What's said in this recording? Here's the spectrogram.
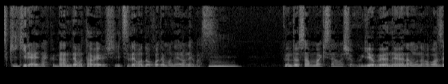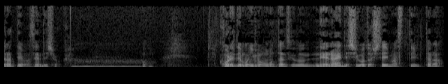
好き嫌いなく何でも食べるし、いつでもどこでも寝られます。うん。軍藤さん、牧さんは職業病のようなものは患っていませんでしょうか？これでも今思ったんですけど、寝ないで仕事していますって言ったら、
